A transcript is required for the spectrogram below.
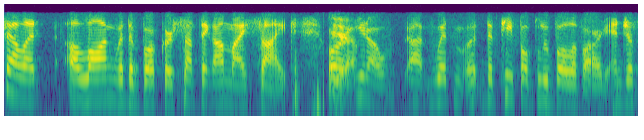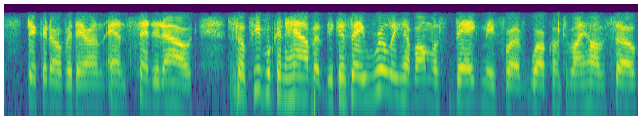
sell it along with the book or something on my site, or Yeah. you know, uh, with the People Blue Boulevard, and just stick it over there and, and send it out so people can have it because they really have almost begged me for Welcome to My Home. So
